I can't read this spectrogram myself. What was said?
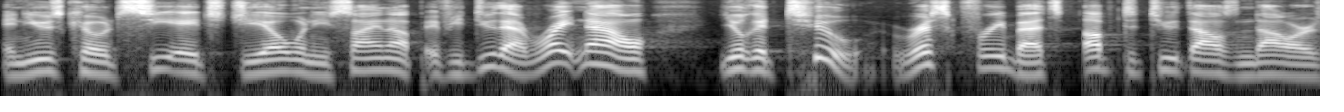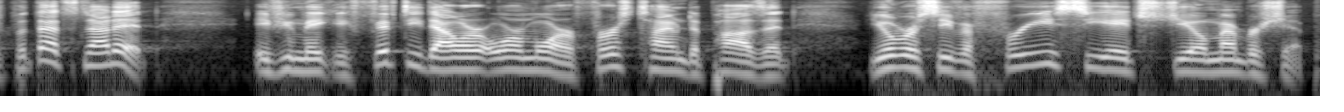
and use code CHGO when you sign up. If you do that right now, you'll get two risk free bets up to $2,000. But that's not it. If you make a $50 or more first time deposit, you'll receive a free CHGO membership.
